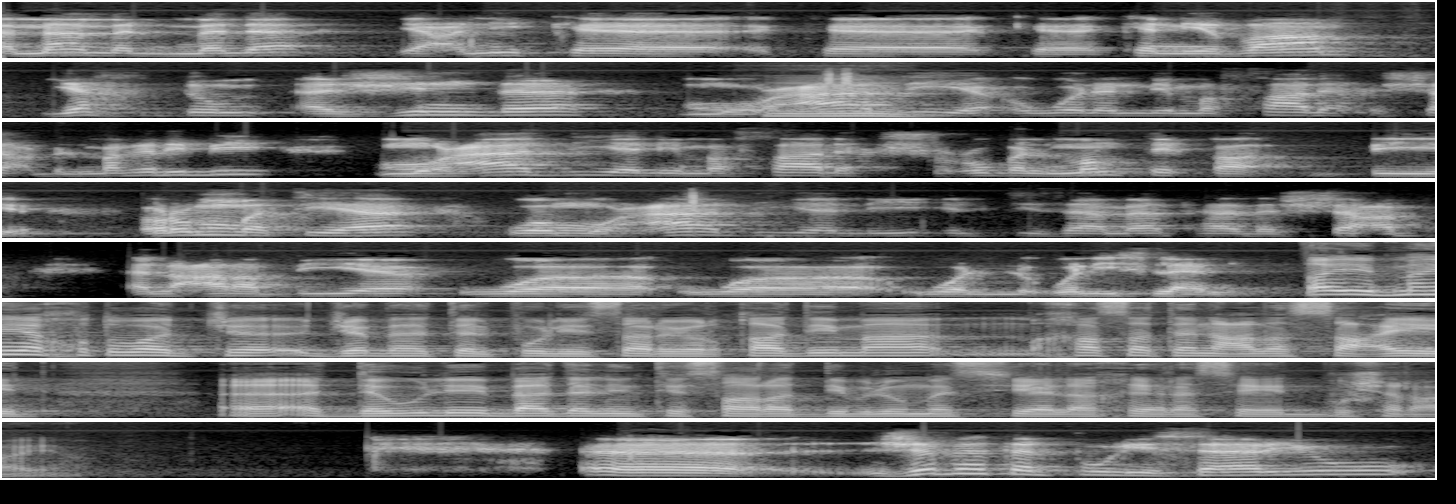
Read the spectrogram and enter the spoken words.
أمام الملأ يعني ك ك كنظام يخدم أجندة معادية اولا لمصالح الشعب المغربي، معادية لمصالح شعوب المنطقة برمتها ومعادية لالتزامات هذا الشعب العربية و و والإسلامي. طيب ما هي خطوات جبهة البوليساريو القادمة خاصة على الصعيد آه، الدولي بعد الانتصارات الدبلوماسيه الاخيره سيد بوشراية؟ آه، جبهة البوليساريو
